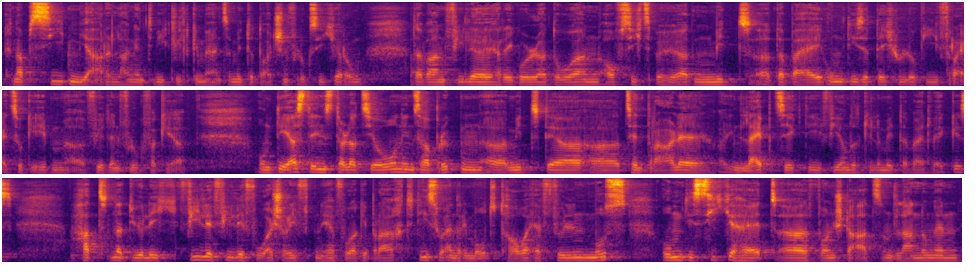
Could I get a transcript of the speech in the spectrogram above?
knapp sieben Jahre lang entwickelt, gemeinsam mit der deutschen Flugsicherung. Da waren viele Regulatoren, Aufsichtsbehörden mit äh, dabei, um diese Technologie freizugeben äh, für den Flugverkehr. Und die erste Installation in Saarbrücken äh, mit der Zentrale in Leipzig, die 400 Kilometer weit weg ist, hat natürlich viele, viele Vorschriften hervorgebracht, die so ein Remote Tower erfüllen muss, um die Sicherheit äh, von Starts und Landungen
